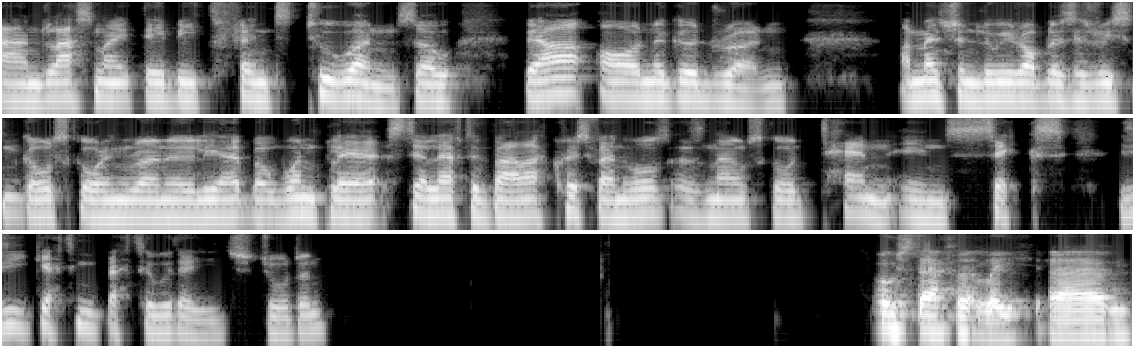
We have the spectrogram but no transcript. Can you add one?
and last night they beat Flint 2 1. So they are on a good run. I mentioned Louis Robles' recent goal scoring run earlier, but one player still left with Bala, Chris Venables, has now scored 10 in six. Is he getting better with age, Jordan? Most definitely. Um,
